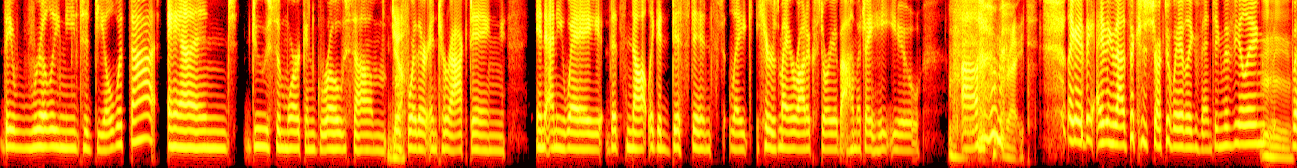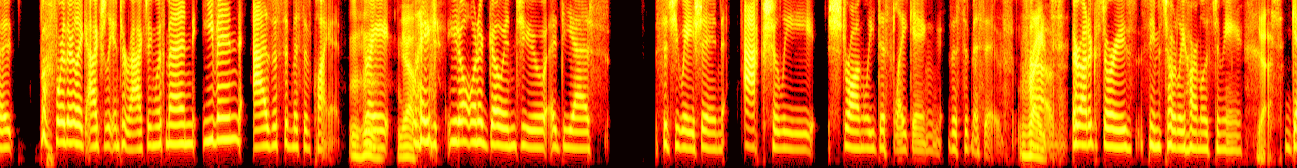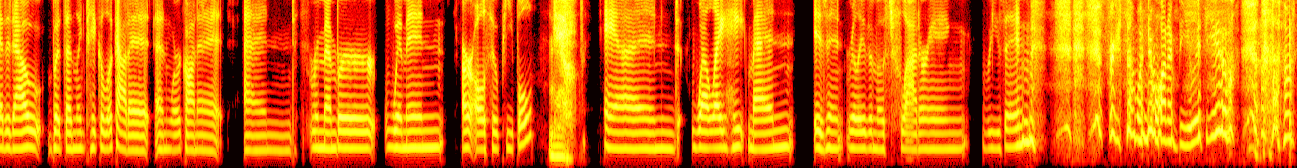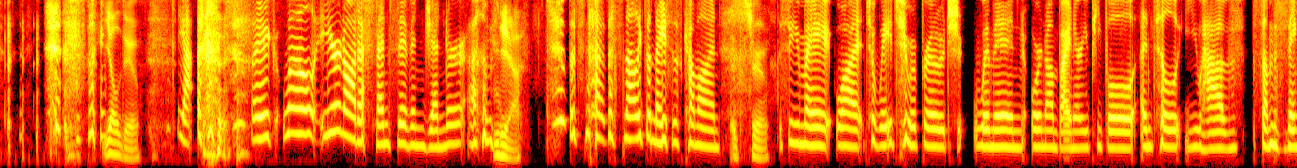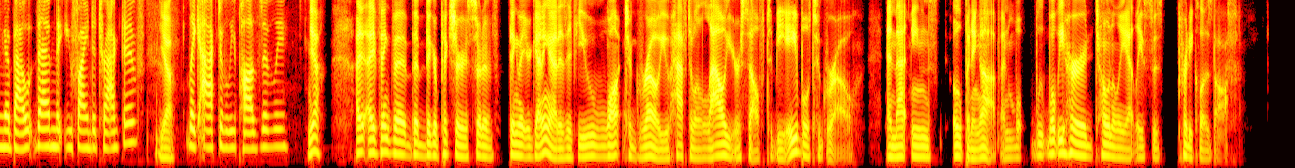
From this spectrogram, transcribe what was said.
they really need to deal with that and do some work and grow some Yeah. before they're interacting in any way that's not like a distanced like here's my erotic story about how much i hate you um right like i think i think that's a constructive way of like venting the feelings Mhm. but before they're like actually interacting with men, even as a submissive client, Mhm. right? Yeah. Like you don't want to go into a DS situation actually strongly disliking the submissive. Right. Um, erotic stories seems totally harmless to me. yes. Get it out, but then like take a look at it and work on it and remember women are also people Yeah. and well I hate men isn't really the most flattering reason for someone to want to be with you. Um, You'll do. yeah. like, well, you're not offensive in gender. Um, Yeah. that's not that's not like the nicest come on. It's true. So you might want to wait to approach women or non-binary people until you have something about them that you find attractive, Yeah. like actively positively. Yeah. I, I think the the bigger picture sort of thing that you're getting at is if you want to grow, you have to allow yourself to be able to grow. And that means opening up. And what, what we heard tonally, at least, was pretty closed off.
